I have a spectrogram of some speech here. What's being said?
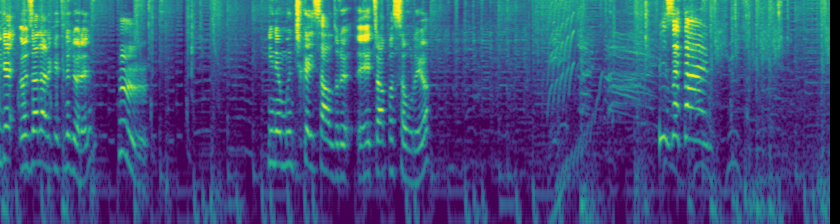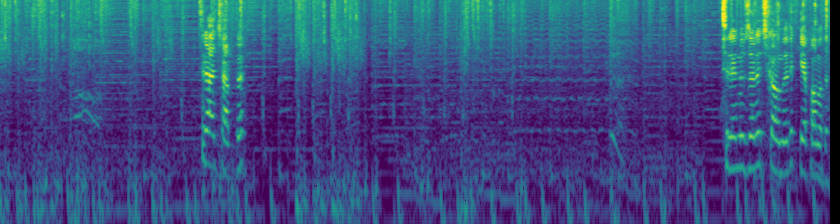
Bir de özel hareketini görelim. Hmm. Yine mınçıkayı saldırıyor, etrafa savuruyor. Pizza time. Tren çarptı. Trenin üzerine çıkalım dedik yapamadık.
